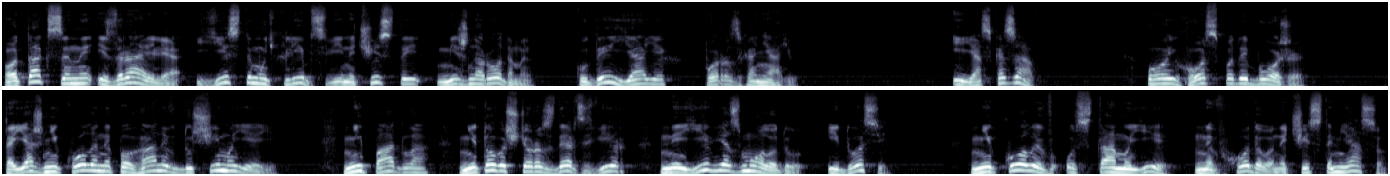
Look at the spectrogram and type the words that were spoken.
Отак сини Ізраїля їстимуть хліб свій нечистий між народами, куди я їх порозганяю. І я сказав Ой Господи Боже, та я ж ніколи не поганив душі моєї, ні падла, ні того, що роздер звір, не їв я з молоду і досі. Ніколи в уста мої не входило нечисте м'ясо.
